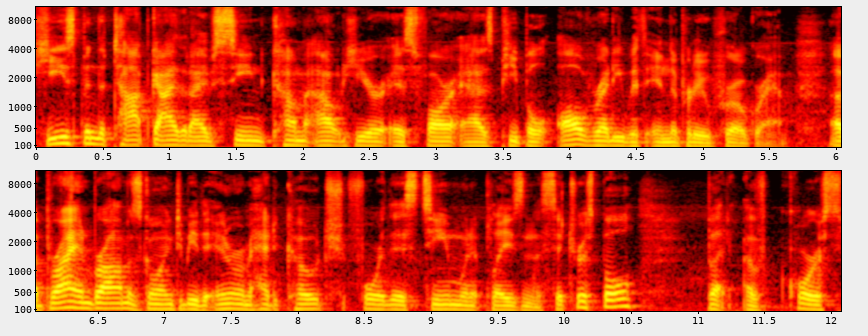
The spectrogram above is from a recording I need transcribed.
he's been the top guy that I've seen come out here as far as people already within the Purdue program. Uh, Brian Brohm is going to be the interim head coach for this team when it plays in the Citrus Bowl. But of course,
